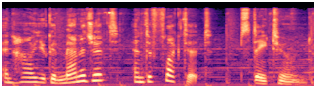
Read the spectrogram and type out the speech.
and how you can manage it and deflect it. Stay tuned.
